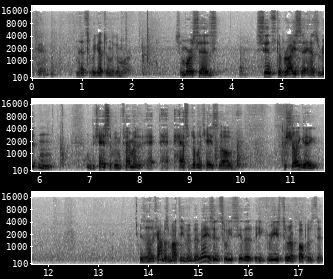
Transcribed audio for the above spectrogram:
okay, that's what we got to the Gemara. So Gemara says, since the Brisa has written the case of Bimkarman has to do with the case of B'Shoigeg, means the Tanakam is not even b'mezid, so we see that he agrees to Rav Papa's din.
